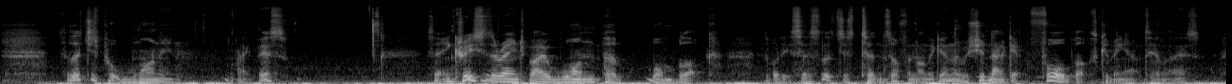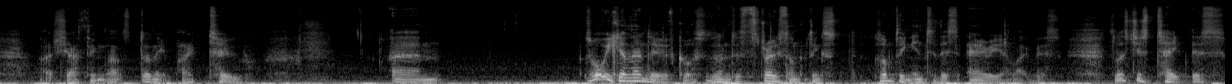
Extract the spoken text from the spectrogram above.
So let's just put one in, like this. So it increases the range by one per one block, is what it says. Let's just turn this off and on again, and we should now get four blocks coming out here like this. Actually, I think that's done it by two. Um, so what we can then do, of course, is then to throw something something into this area like this. So let's just take this,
